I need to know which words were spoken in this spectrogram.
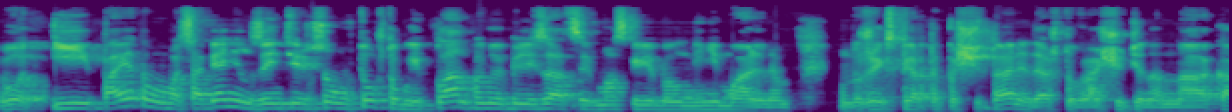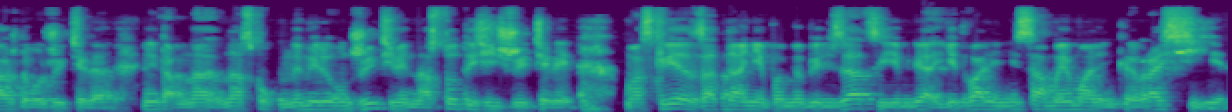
Вот. И поэтому Собянин заинтересован в том, чтобы и план по мобилизации в Москве был минимальным. Он уже эксперты посчитали, да, что в расчете на, на каждого жителя, не там, на, на сколько, на миллион жителей, на 100 тысяч жителей, в Москве задание по мобилизации едва ли не самое маленькое в России.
